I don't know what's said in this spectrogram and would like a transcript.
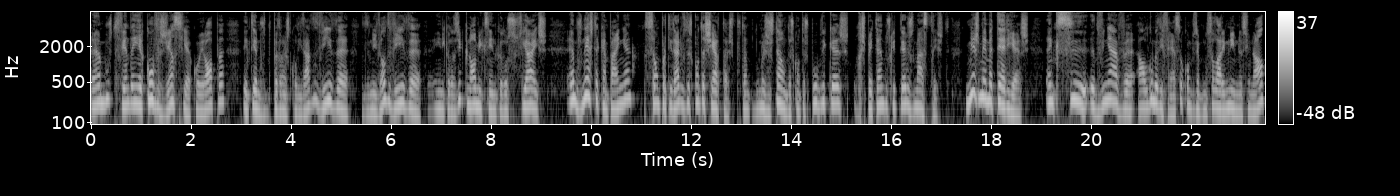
ambos defendem a convergência com a Europa em termos de padrões de qualidade de vida, de nível de vida, indicadores económicos e indicadores sociais. Ambos nesta campanha são partidários das contas certas, portanto, de uma gestão das contas públicas respeitando os critérios de Maastricht. Mesmo em matérias em que se adivinhava alguma diferença, como por exemplo no salário mínimo nacional,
